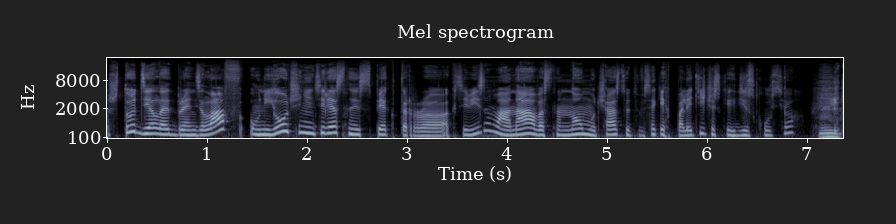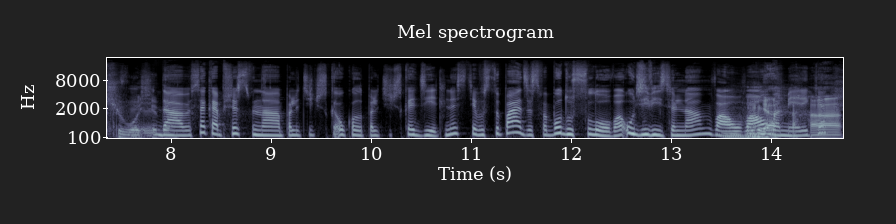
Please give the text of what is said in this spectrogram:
Что делает Бренди Лав? У нее очень интересный спектр э, активизма. Она в основном участвует во всяких политических дискуссиях. Ничего себе. Да, во всякой общественно-политической, околополитической деятельности. Выступает за свободу слова. Удивительно. Вау-вау в Америке.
